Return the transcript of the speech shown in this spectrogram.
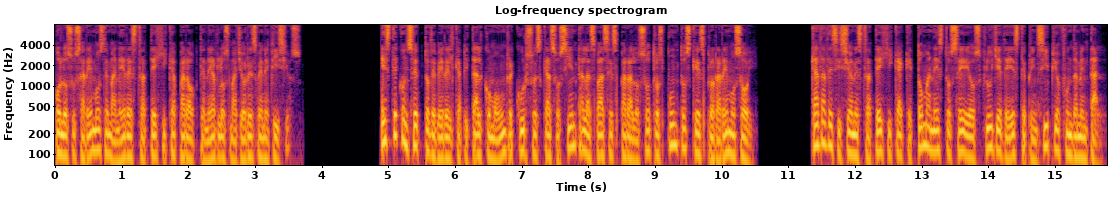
o los usaremos de manera estratégica para obtener los mayores beneficios. Este concepto de ver el capital como un recurso escaso sienta las bases para los otros puntos que exploraremos hoy. Cada decisión estratégica que toman estos CEOs fluye de este principio fundamental.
